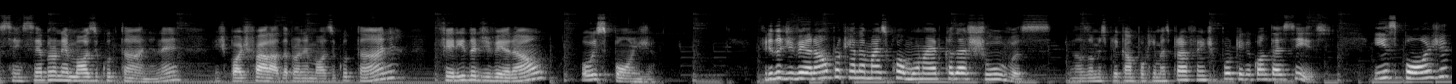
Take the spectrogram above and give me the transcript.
sem ser bronemose cutânea, né? A gente pode falar da bronemose cutânea, ferida de verão ou esponja. Ferida de verão porque ela é mais comum na época das chuvas. Nós vamos explicar um pouquinho mais para frente por que, que acontece isso. E esponja,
